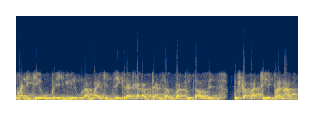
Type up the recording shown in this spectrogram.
Kwaliti yeupenyu iri kuramba ichidzikira. Tikada kutarisa kubva 2000 kusvika patiri panapo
